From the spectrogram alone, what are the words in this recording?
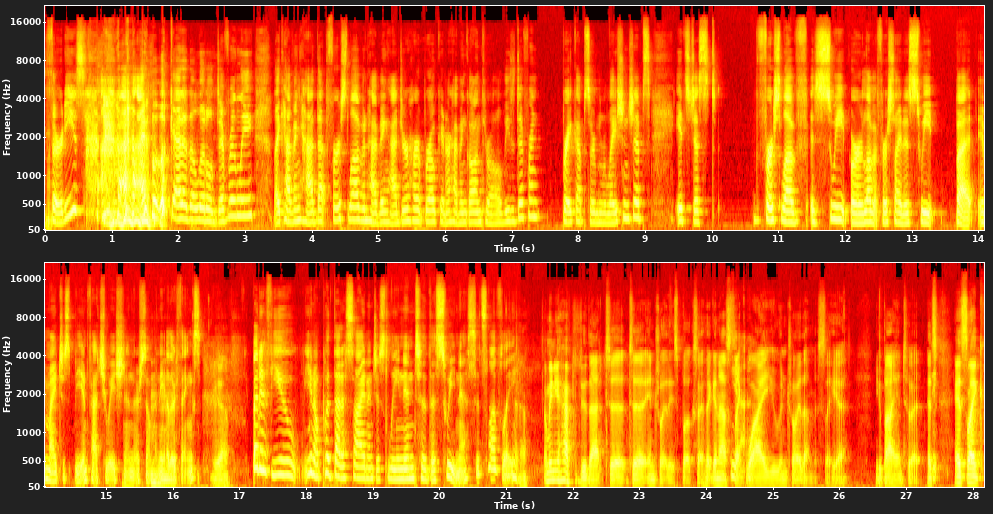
30s, I look at it a little differently. Like having had that first love and having had your heart broken or having gone through all these different breakups or relationships, it's just first love is sweet or love at first sight is sweet, but it might just be infatuation and there's so many mm-hmm. other things. Yeah. But if you, you know, put that aside and just lean into the sweetness, it's lovely. Yeah. I mean, you have to do that to to enjoy these books. I think, and that's like why you enjoy them. It's like, yeah, you buy into it. It's it's like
